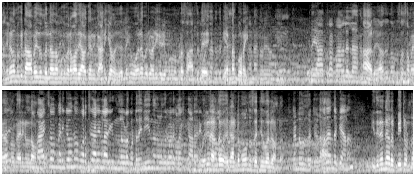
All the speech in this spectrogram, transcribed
അങ്ങനെ നമുക്ക് ഡാമേജ് ഒന്നും ഇല്ലാതെ നമുക്ക് പരമാവധി ആൾക്കാർ കാണിക്കാൻ മതി ഇതല്ലെങ്കിൽ ഓരോ പരിപാടി കഴിയുമ്പോൾ നമ്മുടെ സാധനത്തിന്റെ എണ്ണം കുറയും. ഓക്കെ. യാത്ര ട്രാവൽ എല്ലാം അതെ. അത് നമുക്ക് സമയത്തും കാര്യങ്ങളെല്ലാം മാക്സിമം എനിക്ക് തോന്നുന്നു കുറച്ച് കാര്യങ്ങളായിരിക്കും നിങ്ങൾ ഇവിടെ കൊണ്ടുവന്നത് ഇനിയും നിങ്ങൾ ഒരുപാട് കളക്ഷൻ ഒരു രണ്ട് രണ്ട് മൂന്ന് സെറ്റ് ഇതുപോലെ ഉണ്ട്. രണ്ട് മൂന്ന് സെറ്റുകൾ അതെന്തൊക്കെയാണ്? ഇതിനെ റിപ്പീറ്റ് ഉണ്ട്.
